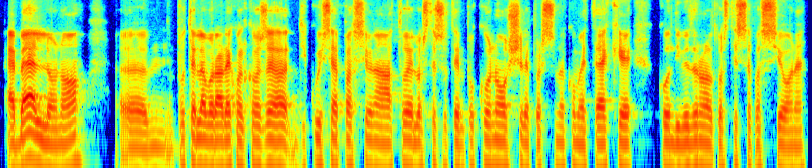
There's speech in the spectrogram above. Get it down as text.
è bello, no? Eh, poter lavorare qualcosa di cui sei appassionato e allo stesso tempo conoscere persone come te che condividono la tua stessa passione.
